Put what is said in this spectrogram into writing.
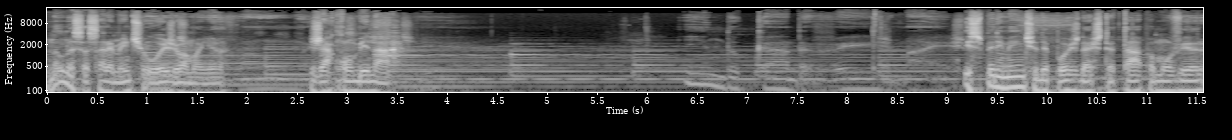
não necessariamente hoje ou amanhã, já combinar. Experimente depois desta etapa mover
